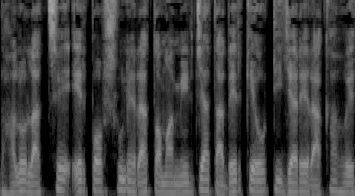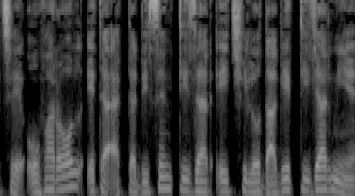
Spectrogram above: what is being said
ভালো লাগছে। এরপর শুনেরা তমা মির্জা তাদেরকেও টিজারে রাখা হয়েছে। ওভারঅল এটা একটা ডিসেন্ট টিজার এই ছিল দাগের টিজার নিয়ে।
